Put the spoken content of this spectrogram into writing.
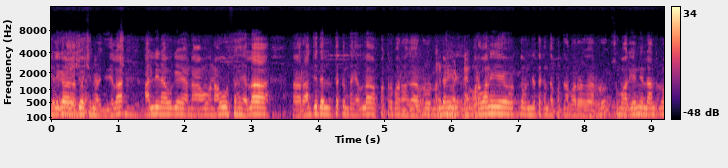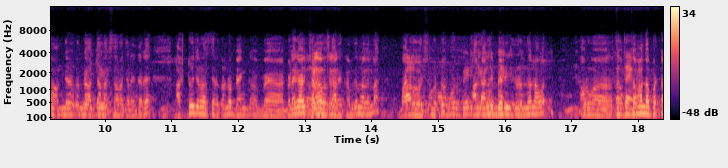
ಚಳಿಗಾಲ ಅಧಿವೇಶನ ನಡೆದಿದೆಯಲ್ಲ ಅಲ್ಲಿ ನಮಗೆ ನಾವು ನಾವು ಸಹ ಎಲ್ಲ ರಾಜ್ಯದಲ್ಲಿರ್ತಕ್ಕಂಥ ಎಲ್ಲ ಪತ್ರ ಬರಹಗಾರರು ನೋಂದಣಿ ಪರವಾನಗಿ ಹೊಂದಿರತಕ್ಕಂಥ ಪತ್ರ ಬರಹಗಾರರು ಸುಮಾರು ಏನಿಲ್ಲ ಅಂದ್ರೂ ಹನ್ನೆರಡರಿಂದ ಹದಿನಾಲ್ಕು ಸಾವಿರ ಜನ ಇದ್ದಾರೆ. ಅಷ್ಟು ಜನ ಸೇರಿಕೊಂಡು ಬೆಂಗ್ ಬೆಳಗಾವಿ ಚಳವಳಿ ಕಾರ್ಯಕ್ರಮದಲ್ಲಿ ನಾವೆಲ್ಲ ಭಾಗವಹಿಸಿಬಿಟ್ಟು ಅಲ್ಲಿ ಅಲ್ಲಿ ಬೇಡಿಕೆಗಳನ್ನು ನಾವು ಅವರು ಸಂಬಂಧಪಟ್ಟ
